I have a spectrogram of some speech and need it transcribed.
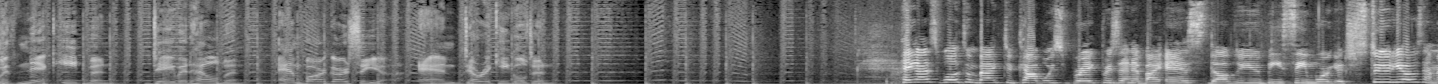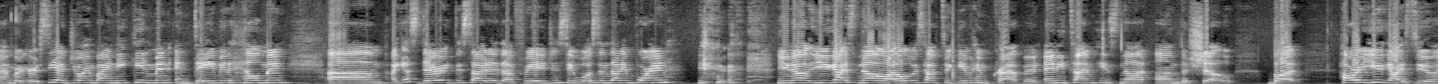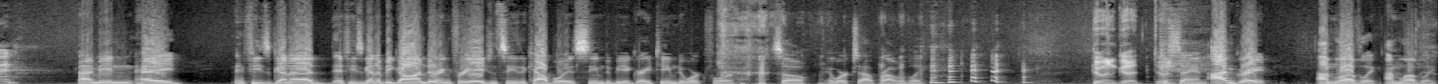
With Nick Eatman, David Helman, Ambar Garcia, and Derek Eagleton. Hey guys, welcome back to Cowboys Break presented by SWBC Mortgage Studios. I'm Amber Garcia, joined by Nick Eatman and David Helman. Um, I guess Derek decided that free agency wasn't that important. you know, you guys know I always have to give him crap anytime he's not on the show. But how are you guys doing? I mean, hey, if he's gonna if he's gonna be gone during free agency, the Cowboys seem to be a great team to work for. so it works out probably. Doing good. Doing Just saying, I'm great. I'm lovely. I'm lovely.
